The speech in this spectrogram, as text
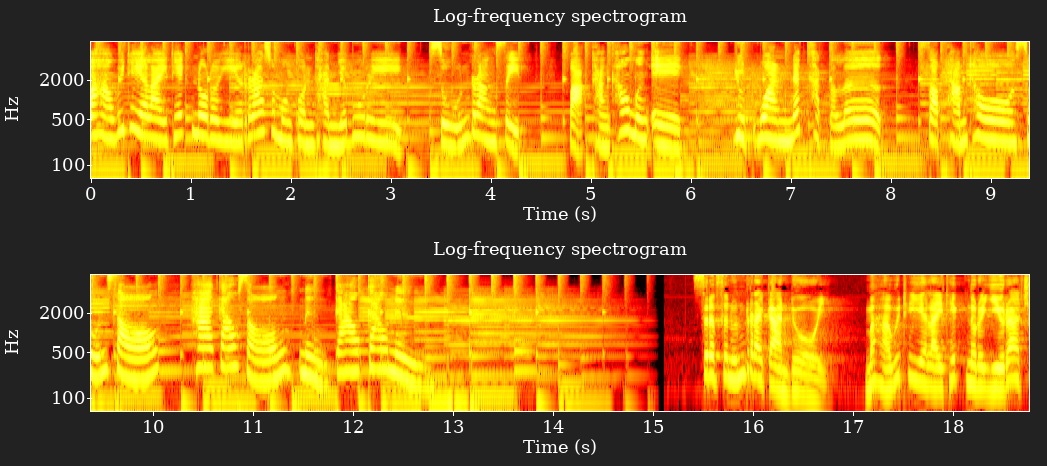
มหาวิทยาลัยเทคโนโลยีราชมงคลธัญบุรี ศูนย์รังสิต ปากทางเข้าเมืองเอก หยุดวันนักขัตฤกษ์สอบถามโทร 02 592 1991 สนับสนุนรายการโดย มหาวิทยาลัยเทคโนโลยีราช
